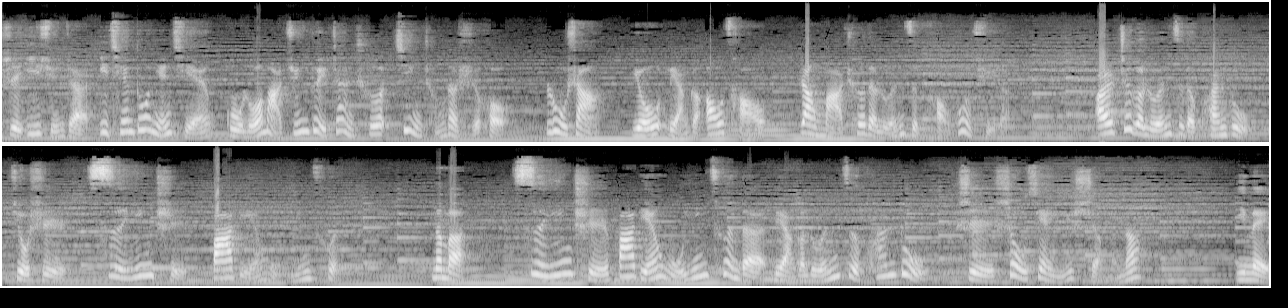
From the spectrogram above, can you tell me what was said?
是依循着一千多年前古罗马军队战车进城的时候，路上有两个凹槽，让马车的轮子跑过去的，而这个轮子的宽度就是四英尺八点五英寸，那么。四英尺八点五英寸的两个轮子宽度是受限于什么呢？因为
